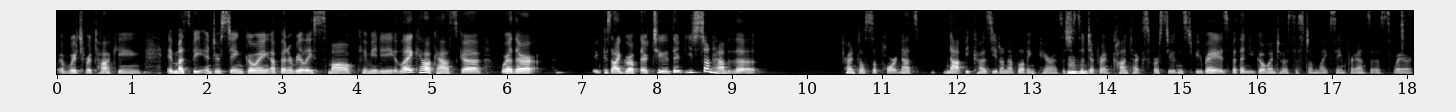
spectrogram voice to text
of which we're talking, it must be interesting growing up in a really small community like Kalkaska, where there, because I grew up there too. There, you just don't have the parental support. Not not because you don't have loving parents. It's just Mm-hmm. a different context for students to be raised. But then you go into a system like St. Francis, where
